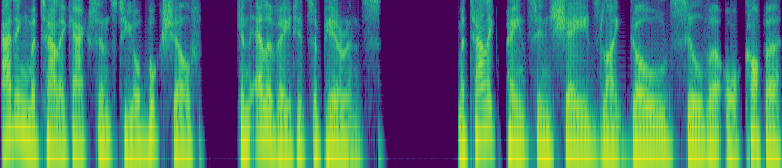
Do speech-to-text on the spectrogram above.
adding metallic accents to your bookshelf can elevate its appearance. Metallic paints in shades like gold, silver, or copper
